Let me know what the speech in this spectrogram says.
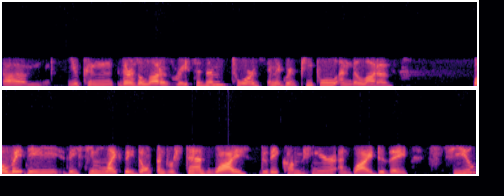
Um, you can there's a lot of racism towards immigrant people and a lot of well they, they they seem like they don't understand why do they come here and why do they steal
